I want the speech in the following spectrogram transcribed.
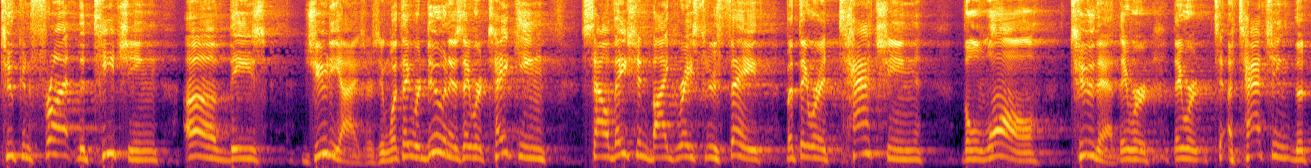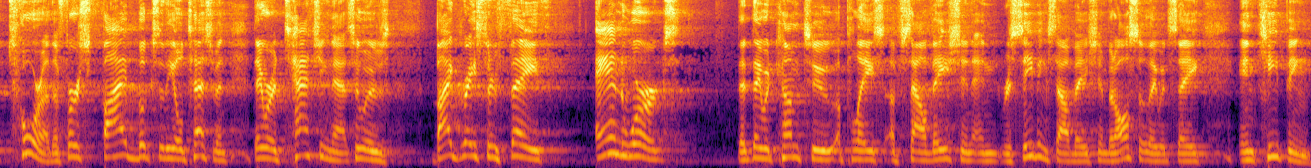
to confront the teaching of these Judaizers. And what they were doing is they were taking salvation by grace through faith, but they were attaching the law to that. They were, they were t- attaching the Torah, the first five books of the Old Testament, they were attaching that. So it was by grace through faith and works that they would come to a place of salvation and receiving salvation, but also they would say in keeping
